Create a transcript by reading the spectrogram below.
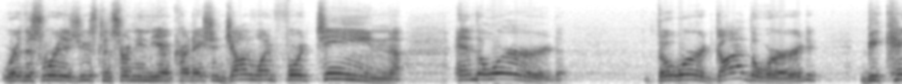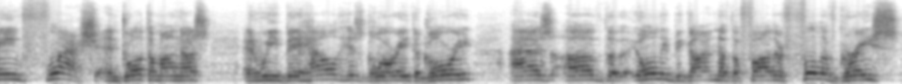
where this word is used concerning the incarnation. John 1 14. And the Word, the Word, God the Word, became flesh and dwelt among us, and we beheld his glory, the glory as of the only begotten of the Father, full of grace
